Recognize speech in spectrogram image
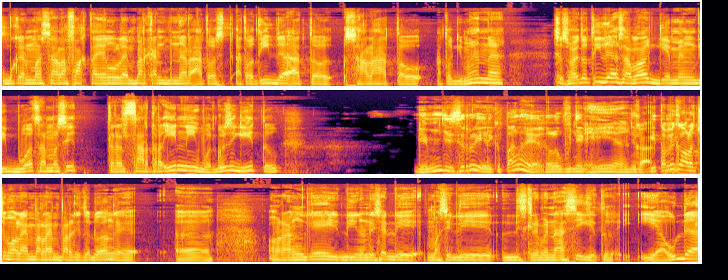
bukan masalah fakta yang lu lemparkan benar atau atau tidak atau salah atau atau gimana. Sesuai atau tidak sama game yang dibuat sama si starter ini buat gue sih gitu. game jadi seru ya di kepala ya kalau punya Iya, begitu tapi ya. kalau cuma lempar-lempar gitu doang kayak eh, orang gay di Indonesia di masih didiskriminasi gitu. Ya udah.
